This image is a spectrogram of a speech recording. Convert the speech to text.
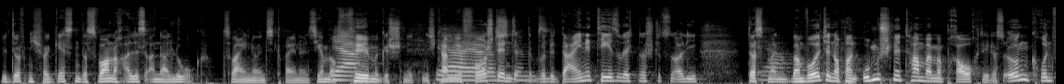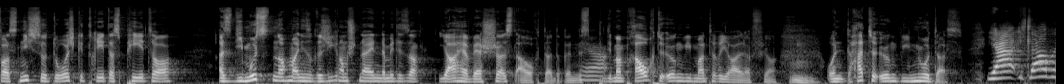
wir dürfen nicht vergessen, das war noch alles analog, 92, 93. Sie haben Ja. auch Filme geschnitten. Ich kann Ja, mir ja, das vorstellen, da stimmt. würde deine These vielleicht unterstützen, Olli, dass Ja. man, man wollte noch mal einen Umschnitt haben, weil man brauchte das. Irgendein Grund war es nicht so durchgedreht, dass Peter, also die mussten noch mal in diesen Regieraum schneiden, damit er sagt, ja, Herr Wäscher ist auch da drin. Es, Ja. Man brauchte irgendwie Material dafür und hatte irgendwie nur das. Ja, ich glaube,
